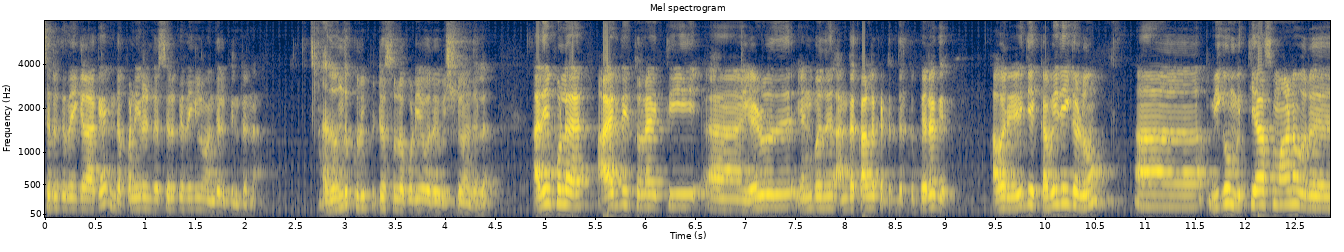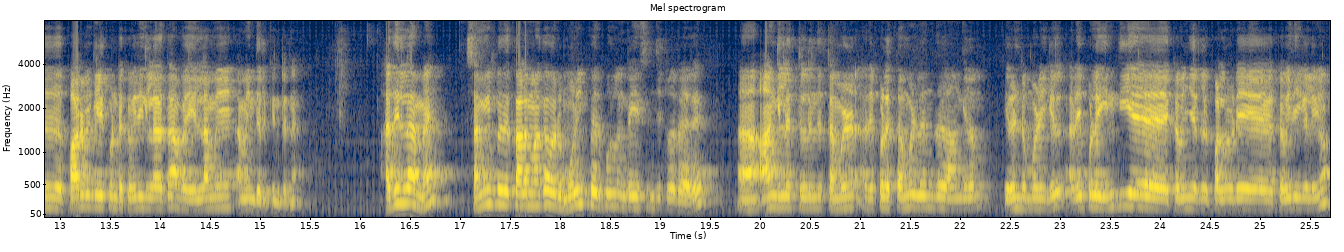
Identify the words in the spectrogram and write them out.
சிறுகதைகளாக இந்த பன்னிரெண்டு சிறுகதைகள் வந்திருக்கின்றன. அது வந்து குறிப்பிட்டு சொல்லக்கூடிய ஒரு விஷயம் அதில். அதே போல் ஆயிரத்தி தொள்ளாயிரத்தி எழுபது எண்பது அந்த காலகட்டத்திற்கு பிறகு அவர் எழுதிய கவிதைகளும் மிகவும் வித்தியாசமான ஒரு பார்வைகளை கொண்ட கவிதைகளாக தான் அவை எல்லாமே அமைந்திருக்கின்றன. அது இல்லாம சமீப காலமாக அவர் மொழிபெயர்ப்புகள் நிறைய செஞ்சுட்டு வர்றாரு. ஆஹ், ஆங்கிலத்திலிருந்து தமிழ் அதே போல தமிழ்லேருந்து ஆங்கிலம் இரண்டு மொழிகள் அதே போல இந்திய கவிஞர்கள் பலருடைய கவிதைகளையும்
